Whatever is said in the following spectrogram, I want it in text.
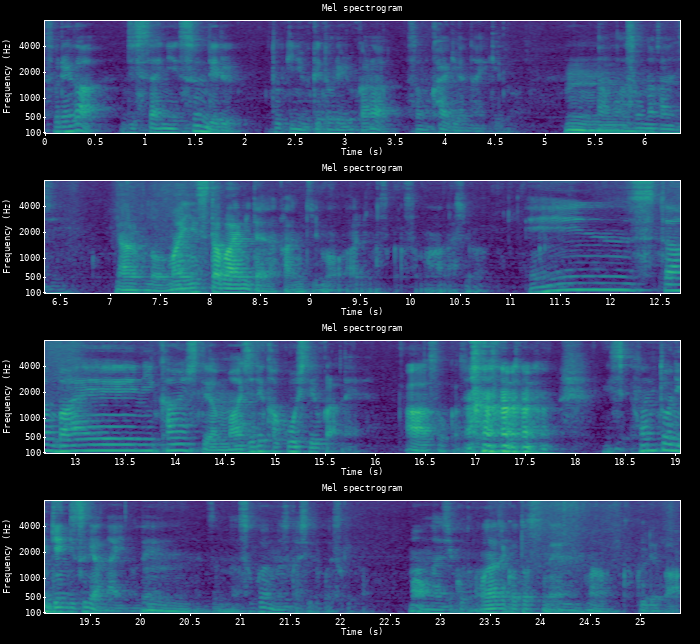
それが実際に住んでる時に受け取れるからその帰りはないけど、うん。まあまあそんな感じ。なるほど。まあインスタ映えみたいな感じもあります話は。インスタ映えに関してはマジで加工してるからね。ああそうか。そうか本当に現実ではないので、うん。そこは難しいところですけど。まあ同じこと同じことですね。まあくくれば。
